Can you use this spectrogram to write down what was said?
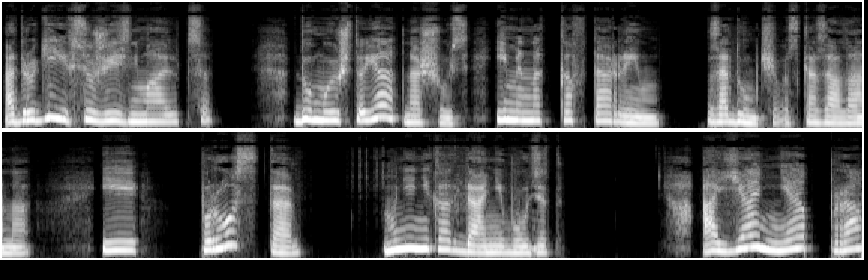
а другие всю жизнь маются. Думаю, что я отношусь именно ко вторым», — задумчиво сказала она. «И просто мне никогда не будет». «А я не про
